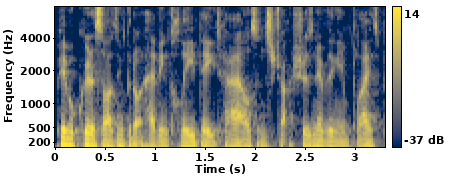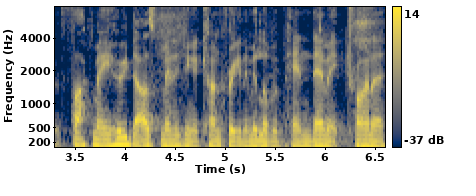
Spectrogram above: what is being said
people criticise him for not having clear details and structures and everything in place. But fuck me, who does managing a country in the middle of a pandemic, trying to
